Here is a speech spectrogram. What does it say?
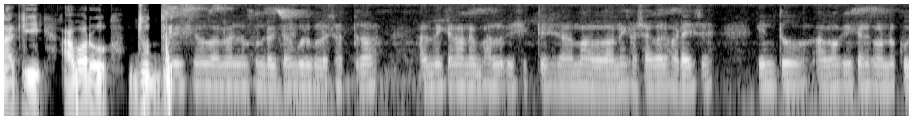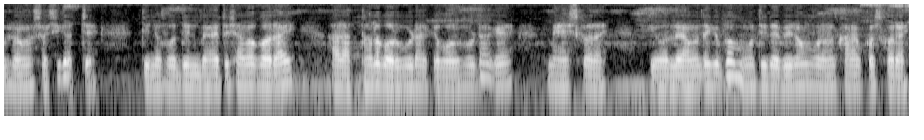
নাকি আবারও যুদ্ধে? পুণ্ডকদাম গুরুকুলের ছাত্র। আমি এখানে অনেক ভালো কিছু শিখতেছি আমার মা বাবা অনেক আশা করে পাঠাইছে। কিন্তু আমাকে এখানে কোনো কুসংস্কার শেখাচ্ছে। দিনের পর দিন বেড়াতে সেবা করায় আর রাত্রে হলে বরফুটাকে বরফুটাকে ম্যাচ করায়। কি বলে, আমাদেরকে ব্রহ্মতী দেবী এরকম কোনো খারাপ কাজ করায়।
